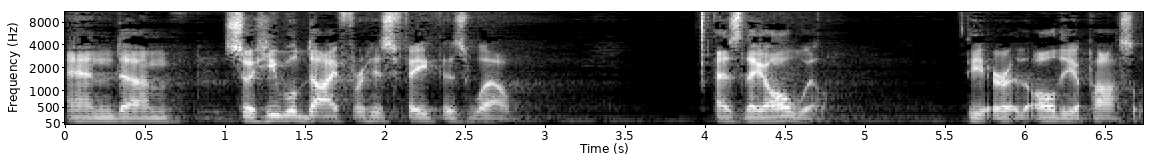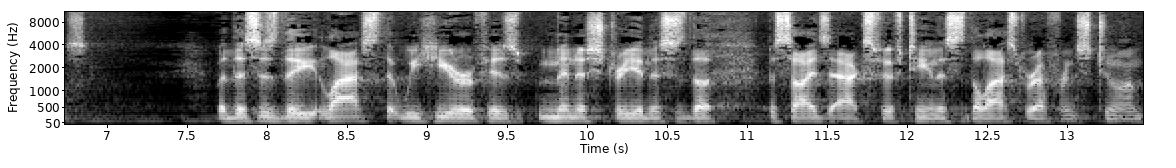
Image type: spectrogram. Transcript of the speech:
And um, so he will die for his faith as well, as they all will, the, all the apostles. But this is the last that we hear of his ministry, and this is the, besides Acts 15, this is the last reference to him.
